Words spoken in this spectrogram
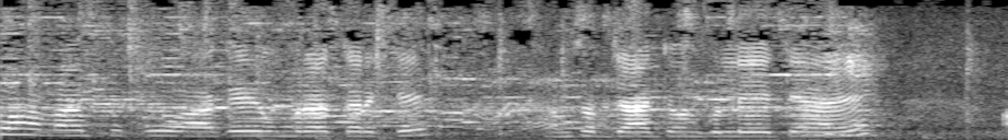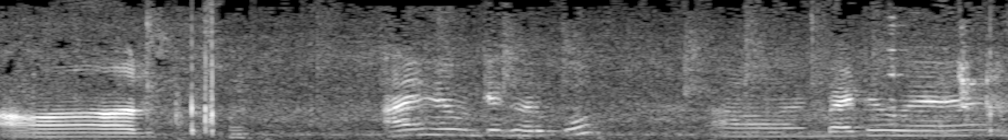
देखो हमारे फूफू आ गए उम्र करके हम सब जाके उनको लेके आए और आए हैं उनके घर को। बैठे हुए हैं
